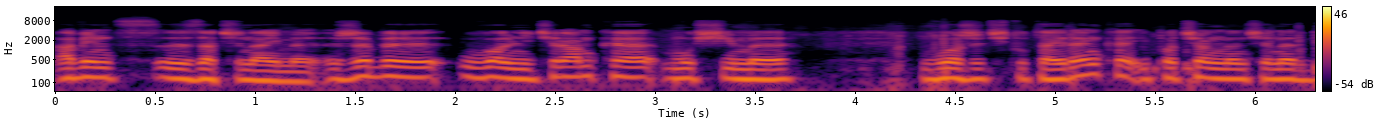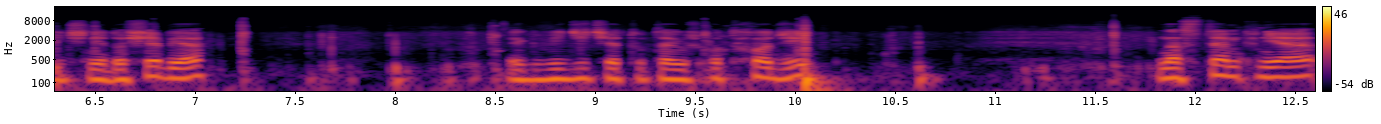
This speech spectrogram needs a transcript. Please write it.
a więc e, zaczynajmy. Żeby uwolnić ramkę, musimy włożyć tutaj rękę i pociągnąć energicznie do siebie. Jak widzicie, tutaj już odchodzi. Następnie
